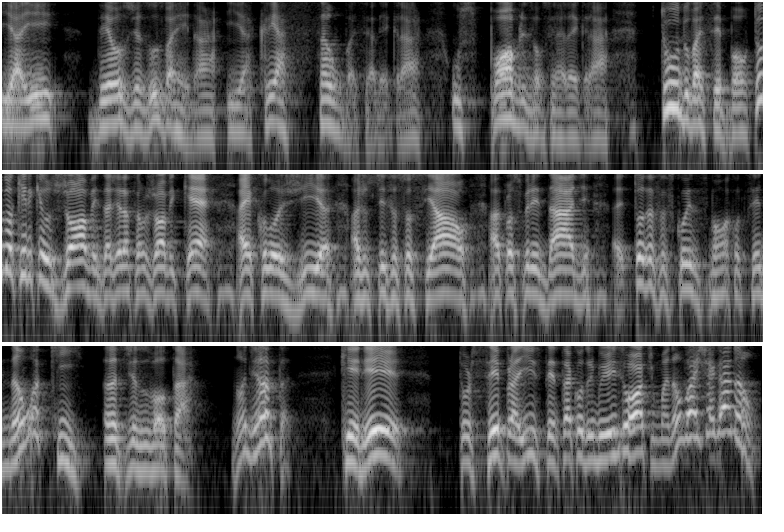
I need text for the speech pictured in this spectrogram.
E aí Deus, Jesus vai reinar e a criação vai se alegrar, os pobres vão se alegrar, tudo vai ser bom. Tudo aquilo que os jovens, a geração jovem quer, a ecologia, a justiça social, a prosperidade, eh, todas essas coisas vão acontecer não aqui, antes de Jesus voltar. Não adianta querer torcer para isso, tentar contribuir isso, ótimo, mas não vai chegar não.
